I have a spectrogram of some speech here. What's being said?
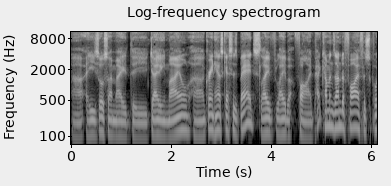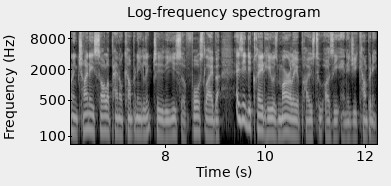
Uh, he's also made the Daily Mail. Uh, greenhouse gases bad, slave labour fine. Pat Cummins under fire for supporting Chinese solar panel company linked to the use of forced labour, as he declared he was morally opposed to Aussie Energy Company.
